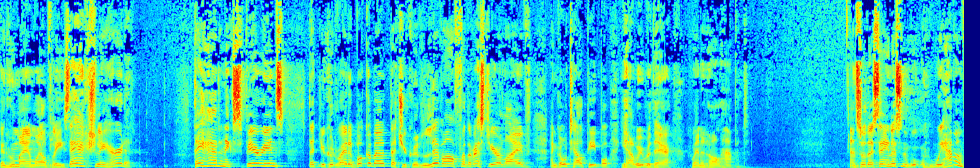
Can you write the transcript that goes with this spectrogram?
in whom I am well pleased. They actually heard it. They had an experience that you could write a book about, that you could live off for the rest of your life and go tell people, Yeah, we were there when it all happened. And so they're saying, Listen, we haven't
